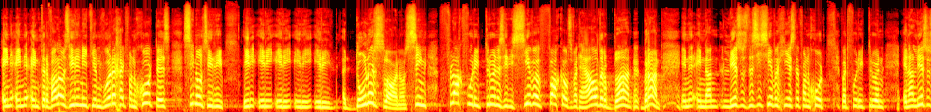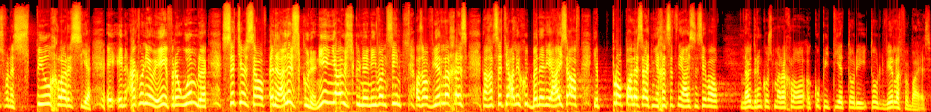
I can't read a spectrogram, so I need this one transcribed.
En en en terwyl ons hier in die teenwoordigheid van God is, sien ons hierdie hierdie hierdie hierdie hierdie hierdie 'n donderslaan. Ons sien vlak voor die troon is hierdie sewe fakkels wat helder brand. En en dan lees ons dis die sewe geeste van God wat voor die troon en dan lees ons van 'n spieelgladde see en, en ek wil jou hê vir 'n oomblik, sit jouself in hulle skoene, nie in jou skoene nie, want sien, as daar weerlig is, dan gaan sit jy al die goed binne in die huis af, jy prop alles uit en jy gaan sit in die huis en sê wel, nou drink ons maar 'n koppie tee tot die tot weerlig verby is.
